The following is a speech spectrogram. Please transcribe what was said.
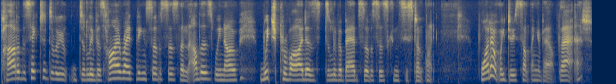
part of the sector del- delivers higher rating services than others. We know which providers deliver bad services consistently. Why don't we do something about that?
